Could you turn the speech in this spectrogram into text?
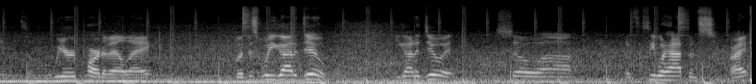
in some weird part of LA. But this is what you gotta do. You gotta do it. So uh, let's see what happens, all right?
